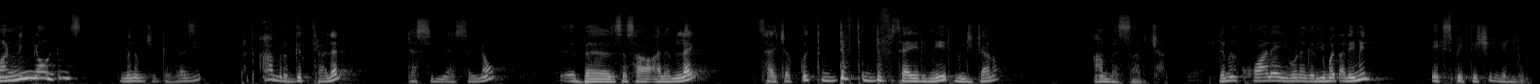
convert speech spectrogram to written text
ማንኛውን ድምፅ ምንም ችግር። ስለዚህ በጣም ርግት ያለን ደስ የሚያሰኝ ነው። በእንስሳ ዓለም ላይ ሳይቸኩል ጥድፍ ጥድፍ ሳይሄድ የሚሄድ ምን ብቻ ነው? አንበሳ ብቻ ነው። ለምን ከኋላ የሆነ ነገር ይመጣል የሚል expectation የለውም።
